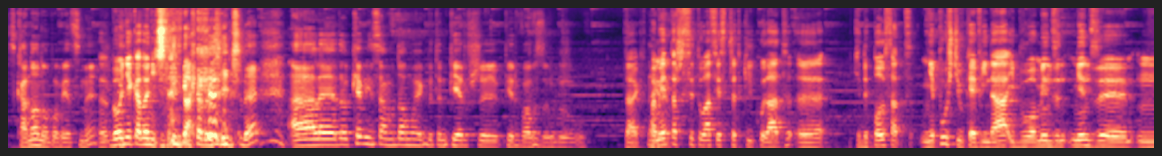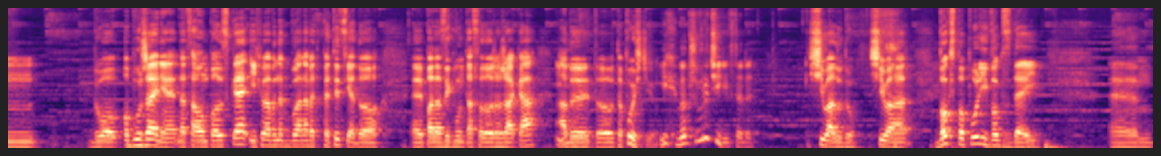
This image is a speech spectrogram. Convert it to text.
z kanonu powiedzmy. E, Było niekanoniczne, tak. kanoniczne, ale no Kevin sam w domu jakby ten pierwszy pierwowzór był Tak, pamiętasz sytuację sprzed kilku lat, y, kiedy Polsat nie puścił Kevina i było między, między mm, było oburzenie na całą Polskę i chyba by- była nawet petycja do pana Zygmunta Solorzaka, I- aby to, to puścił. i chyba przywrócili wtedy. Siła ludu, siła Vox Populi, Vox Dei. Em,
